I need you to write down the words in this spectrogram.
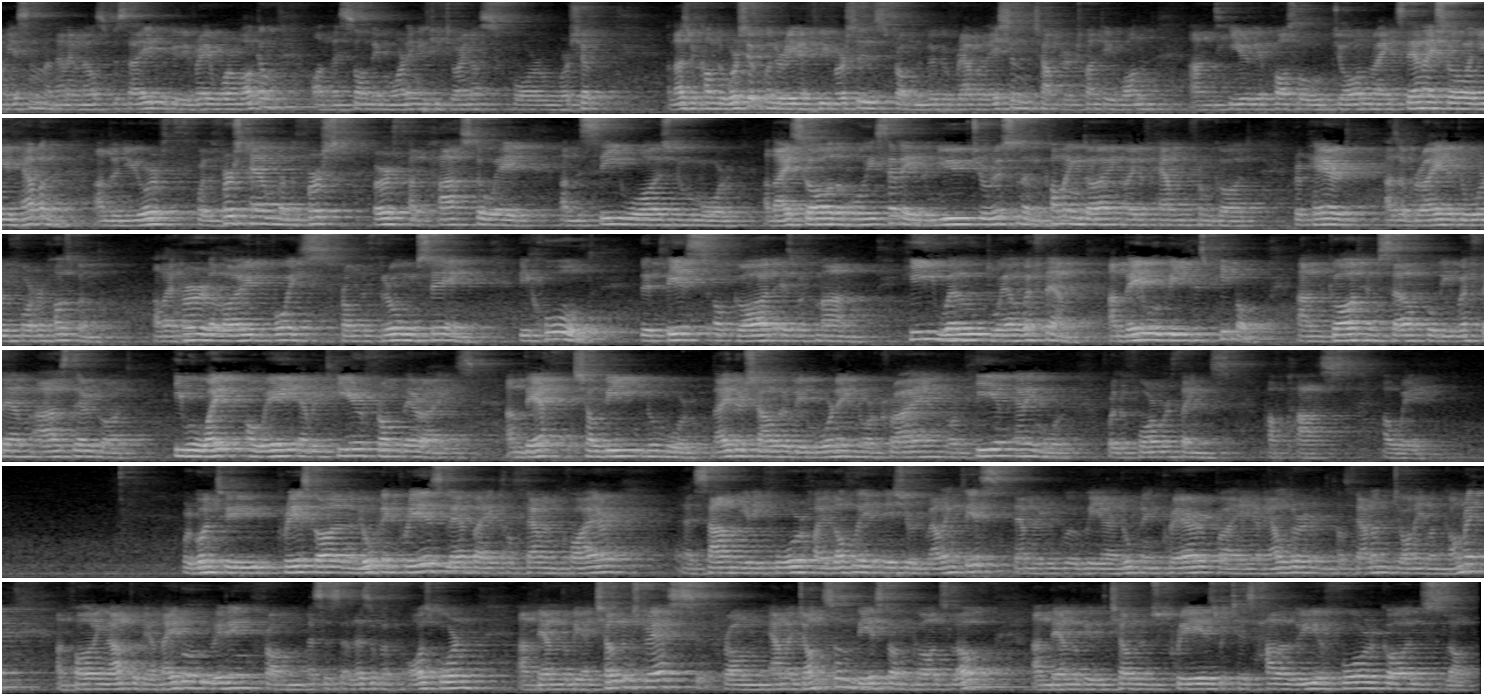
and Magheramason and anyone else beside. We give you a very warm welcome on this Sunday morning as you join us for worship. And as we come to worship, we're going to read a few verses from the book of Revelation, chapter 21. And here the Apostle John writes Then I saw a new heaven and a new earth, for the first heaven and the first earth had passed away, and the sea was no more. And I saw the holy city, the new Jerusalem, coming down out of heaven from God, prepared as a bride adorned for her husband. And I heard a loud voice from the throne saying, Behold, the place of God is with man. He will dwell with them, and they will be his people, and God himself will be with them as their God. He will wipe away every tear from their eyes and death shall be no more, neither shall there be mourning, nor crying, nor pain any more, for the former things have passed away. We're going to praise God in the opening praise led by Kilfennan Choir, uh, Psalm 84, How Lovely is Your Dwelling Place. Then there will be an opening prayer by an elder in Kilfennan, Johnny Montgomery. And following that, there'll be a Bible reading from Mrs. Elizabeth Osborne. And then there'll be a children's dress from Emma Johnson based on God's love. And then there'll be the children's praise, which is Hallelujah for God's love.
